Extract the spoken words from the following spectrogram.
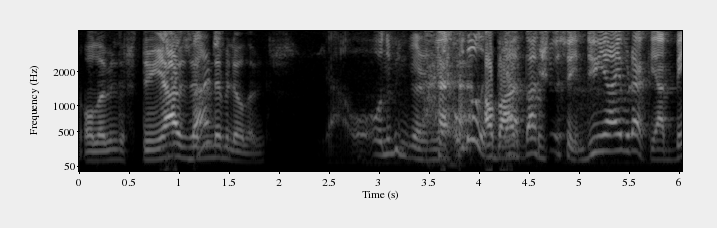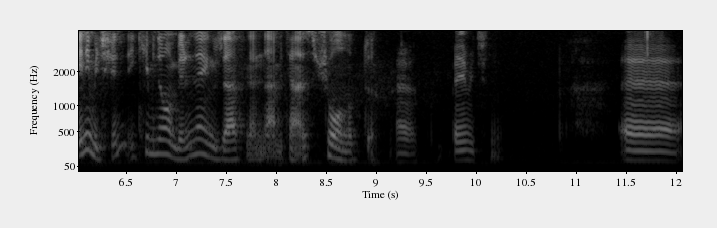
Olabilir. Dünya üzerinde ben... bile olabilir. Ya onu bilmiyorum ya. O da olabilir. ya, bak şöyle söyleyeyim. Dünyayı bırak ya benim için 2011'in en güzel filmlerinden bir tanesi çoğunluktu. Evet. Benim için. Ee,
